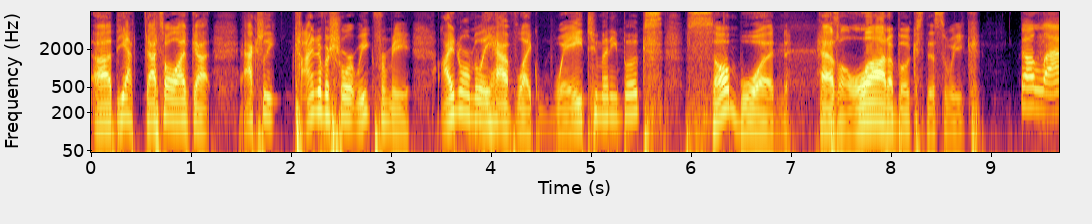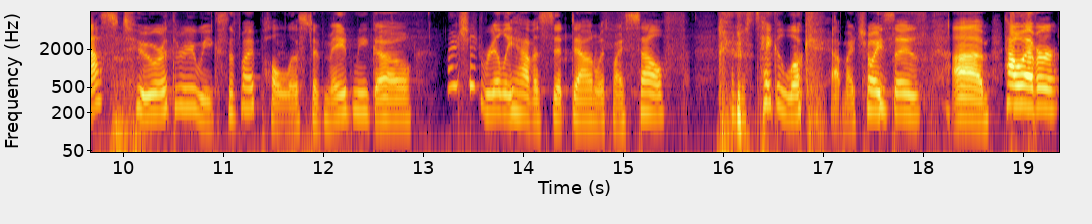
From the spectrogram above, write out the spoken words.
uh, yeah, that's all I've got. Actually, kind of a short week for me. I normally have like way too many books. Someone has a lot of books this week. The last two or three weeks of my pull list have made me go, I should really have a sit down with myself and just take a look at my choices. Um, however,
